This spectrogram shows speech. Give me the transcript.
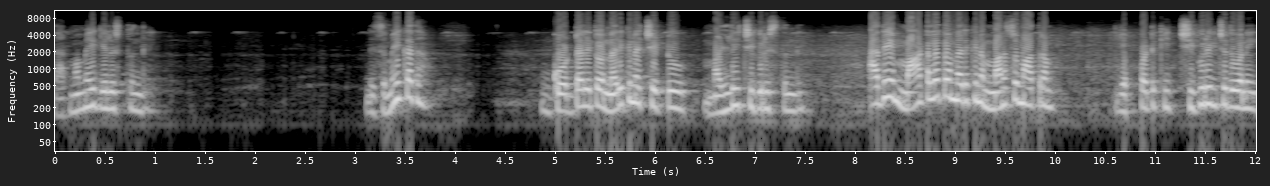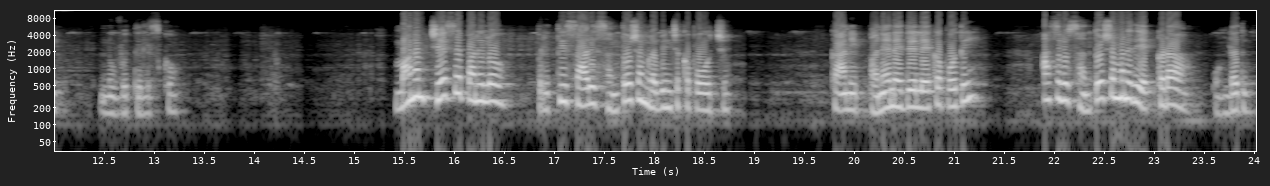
ధర్మమే గెలుస్తుంది. నిజమే కదా? గొడ్డలితో నరికిన చెట్టు మళ్ళీ చిగురిస్తుంది. అదే మాటలతో నరికిన మనసు మాత్రం ఎప్పటికీ చిగురించదు అని నువ్వు తెలుసుకో. మనం చేసే పనిలో ప్రతిసారి సంతోషం లభించకపోవచ్చు. కానీ పని అనేదే లేకపోతే అసలు సంతోషం అనేది ఎక్కడా ఉండదు.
